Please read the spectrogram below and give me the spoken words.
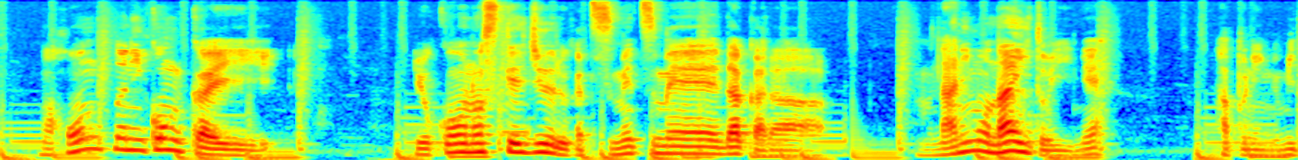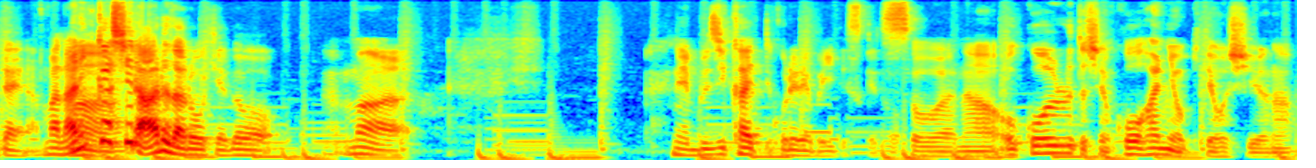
え、まあ、本当に今回旅行のスケジュールが詰め詰めだから何もないといいね。ハプニングみたいな。まあ何かしらあるだろうけど、まあ、ね、無事帰ってこれればいいですけど。そうやな。怒るとしても後半に起きてほしいよな。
